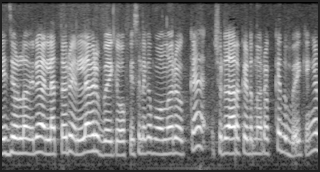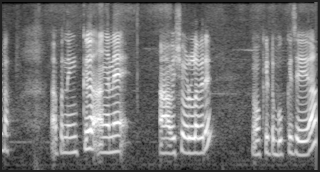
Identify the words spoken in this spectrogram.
ഏജ് ഉള്ളവരും അല്ലാത്തവരും എല്ലാവരും ഉപയോഗിക്കും. ഓഫീസിലൊക്കെ പോകുന്നവരും ഒക്കെ ചുരിദാറൊക്കെ ഇടുന്നവരൊക്കെ ഇത് ഉപയോഗിക്കും കേട്ടോ. അപ്പോൾ നിങ്ങൾക്ക് അങ്ങനെ ആവശ്യമുള്ളവർ നോക്കിയിട്ട് ബുക്ക് ചെയ്യുക.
